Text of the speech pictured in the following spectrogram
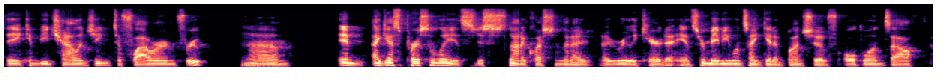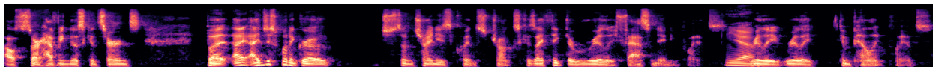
they can be challenging to flower and fruit. Mm. Um, and I guess personally, it's just not a question that I, I really care to answer. Maybe once I get a bunch of old ones, I'll I'll start having those concerns. But I, I just want to grow some Chinese quince trunks because I think they're really fascinating plants. Yeah, really, really compelling plants.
